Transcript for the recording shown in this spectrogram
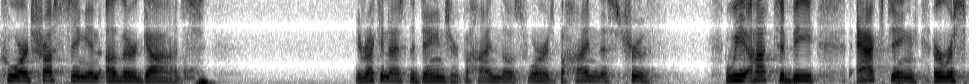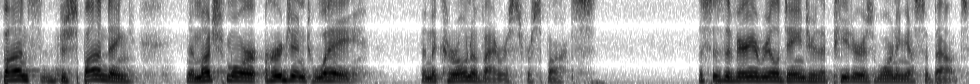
who are trusting in other gods. You recognize the danger behind those words, behind this truth. We ought to be acting or responding in a much more urgent way than the coronavirus response. This is the very real danger that Peter is warning us about.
